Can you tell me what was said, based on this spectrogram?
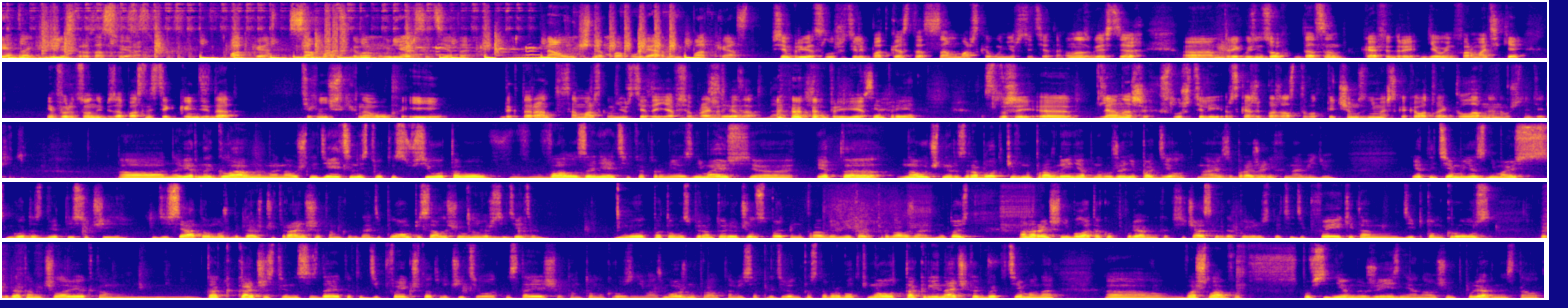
Это «Телестратосфера» – подкаст Самарского университета. Научно-популярный подкаст. Всем привет, слушатели подкаста Самарского университета. У нас в гостях э, Андрей Кузнецов, доцент кафедры геоинформатики, информационной безопасности, кандидат технических наук и докторант Самарского университета. Я все правильно Всё сказал. да, Привет. Всем привет. Слушай, э, для наших слушателей расскажи, пожалуйста, вот ты чем занимаешься? Какова твоя главная научная деятельность? А, Наверное, главная моя научная деятельность вот из всего того вала занятий, которыми я занимаюсь, э, это научные разработки в направлении обнаружения подделок на изображениях и на видео. Этой темой я занимаюсь года с 2010, может быть, даже чуть раньше, там, когда диплом писал еще в университете. Вот, потом в аспирантуре учился по этому направлению и как продолжаю. Ну, то есть, она раньше не была такой популярной, как сейчас, когда появились вот эти дипфейки, там, дип Том Круз, когда там человек там так качественно создает этот дипфейк, что отличить его от настоящего там Тома Круза невозможно, правда, там есть определенные просто обработки, но вот так или иначе, как бы эта тема, она а, вошла вот в повседневную жизнь, и она очень популярная стала.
